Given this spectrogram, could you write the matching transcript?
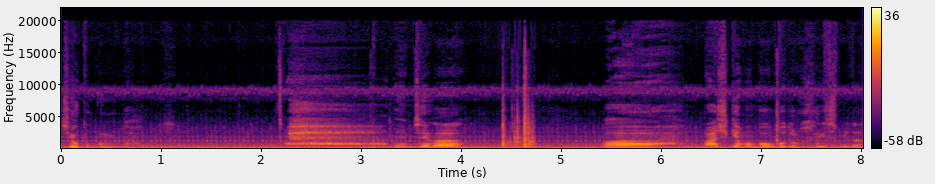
제육볶음입니다. 하, 냄새가 와 맛있게 한번 먹어보도록 하겠습니다.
